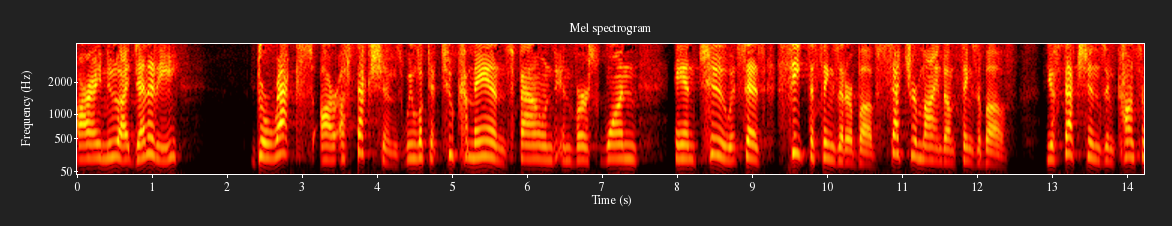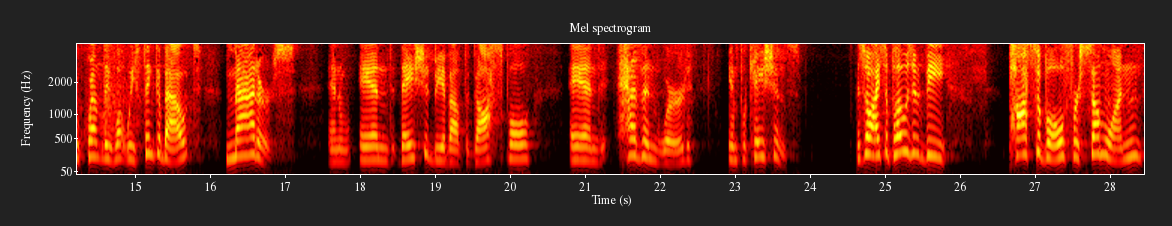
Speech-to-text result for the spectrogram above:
our new identity directs our affections. We looked at two commands found in verse 1 and 2. It says, Seek the things that are above, set your mind on things above. The affections and consequently what we think about matters and, and they should be about the gospel and heavenward implications. And so I suppose it would be possible for someone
